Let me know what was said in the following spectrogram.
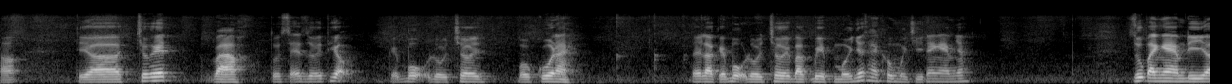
đó. Thì uh, trước hết vào tôi sẽ giới thiệu cái bộ đồ chơi bầu cua này. Đây là cái bộ đồ chơi bạc biệp mới nhất 2019 anh em nhé. Giúp anh em đi uh,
